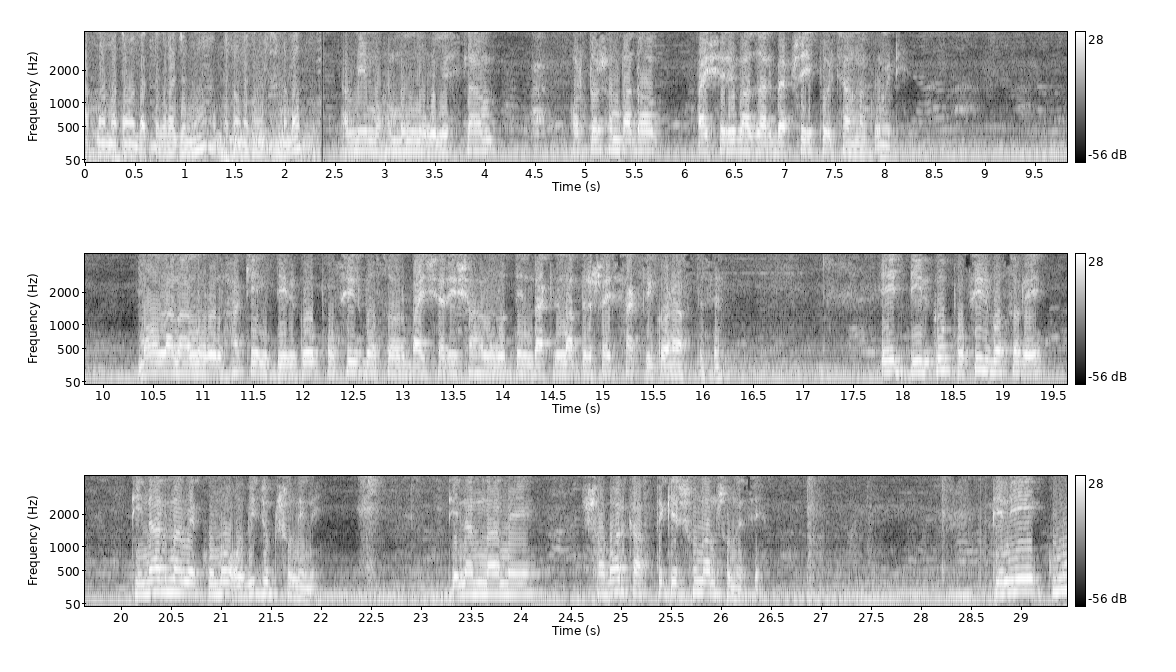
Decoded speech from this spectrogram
আপনার মতামত ব্যক্ত করার জন্য আপনাকে অনেক অনেক ধন্যবাদ। আমি মোহাম্মদ নুরুল ইসলাম অর্থ সম্পাদক পাইকারি বাজার ব্যবসায়ী পরিচালনা কমিটি। মৌলানা নুরুল হাকিম দীর্ঘ পঁচিশ বছর বাইশারি শাহানুরুদ্দিন দাখিল মাদ্রাসায় চাকরি করে আসতেছেন। এই দীর্ঘ পঁচিশ বছরে তিনার নামে কোনো অভিযোগ শুনিনি। তিনার নামে সবার কাছ থেকে সুনাম শুনেছি। তিনি কোনো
